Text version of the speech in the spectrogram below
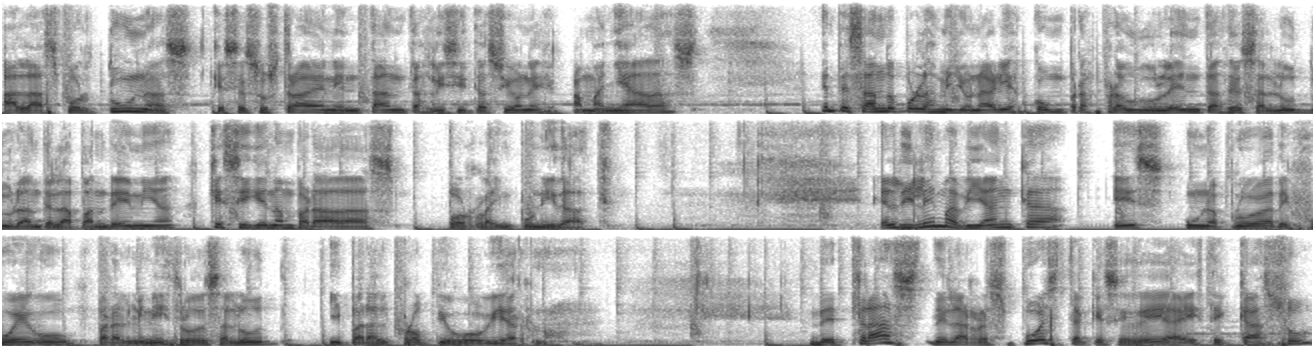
a las fortunas que se sustraen en tantas licitaciones amañadas, empezando por las millonarias compras fraudulentas de salud durante la pandemia que siguen amparadas por la impunidad. El dilema Bianca es una prueba de fuego para el ministro de Salud y para el propio gobierno. Detrás de la respuesta que se dé a este caso,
